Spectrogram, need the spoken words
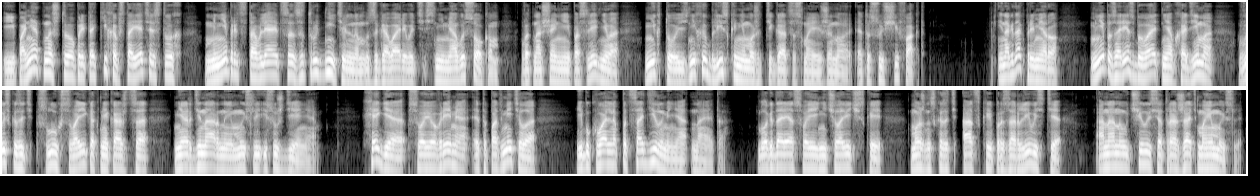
И понятно, что при таких обстоятельствах мне представляется затруднительным заговаривать с ними о высоком. В отношении последнего никто из них и близко не может тягаться с моей женой, это сущий факт. Иногда, к примеру, мне позарез бывает необходимо высказать вслух свои, как мне кажется, неординарные мысли и суждения. Хеге в свое время это подметила и буквально подсадила меня на это. Благодаря своей нечеловеческой, можно сказать, адской прозорливости, она научилась отражать мои мысли.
